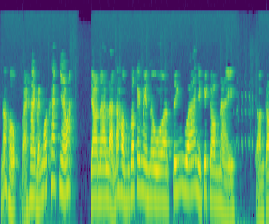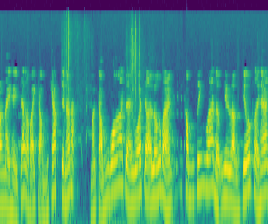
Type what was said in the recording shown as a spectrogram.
nó thuộc bạn hai bản mod khác nhau á. Cho nên là nó không có cái menu ờ, tiến hóa như cái con này. Còn con này thì chắc là phải cộng cấp cho nó đó. Mà cộng quá trời quá trời luôn các bạn. Không tiến hóa được như lần trước rồi ha.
